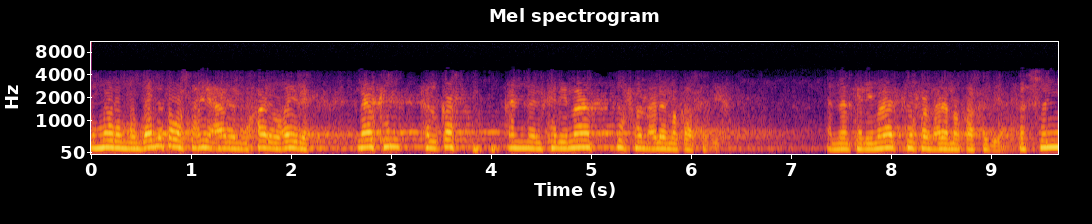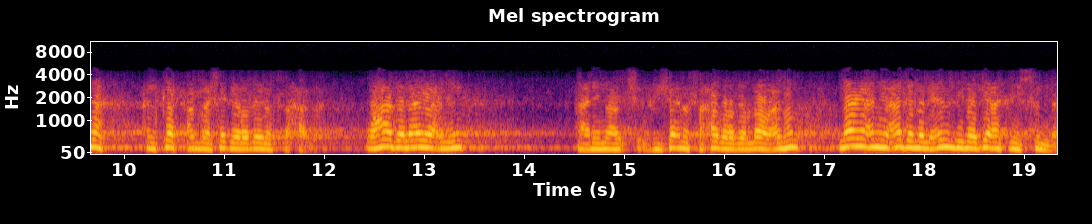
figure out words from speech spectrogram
أمور منضبطة وصحيحة على البخاري وغيره لكن القصد أن الكلمات تفهم على مقاصدها. أن الكلمات تفهم على مقاصدها. فالسنة الكف عما شجر بين الصحابة. وهذا لا يعني يعني ما في شأن الصحابة رضي الله عنهم لا يعني عدم العلم بما جاءت به السنة.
